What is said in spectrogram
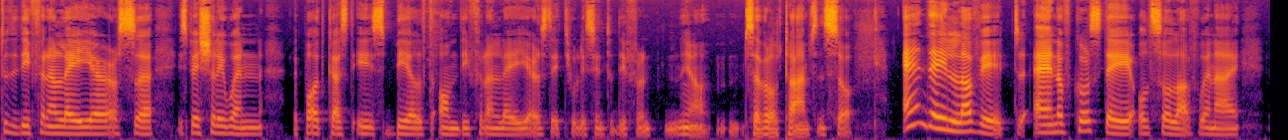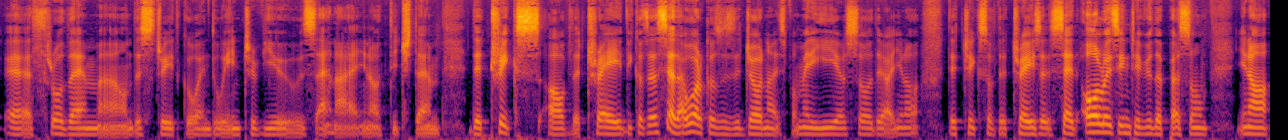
to the different layers uh, especially when a podcast is built on different layers that you listen to different you know several times and so and they love it and of course they also love when i uh, throw them uh, on the street, go and do interviews, and I, you know, teach them the tricks of the trade. Because as I said, I work as a journalist for many years, so there are, you know, the tricks of the trade. As I said, always interview the person, you know,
